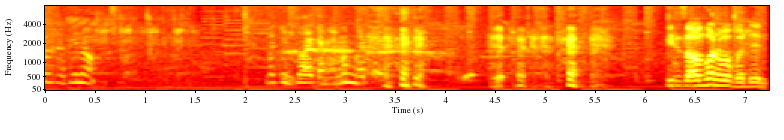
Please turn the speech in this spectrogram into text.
มาค่ะพี่น้องมากินซอยกันให้มันเหมือดกินสองคนมาเบิดเด่น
